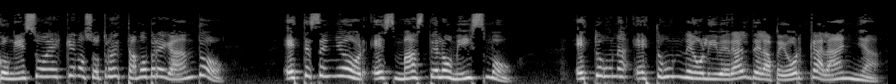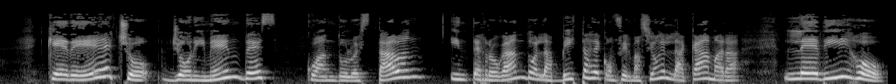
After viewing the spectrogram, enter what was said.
con eso es que nosotros estamos bregando. Este señor es más de lo mismo. Esto es, esto es un neoliberal de la peor calaña, que de hecho Johnny Méndez, cuando lo estaban interrogando en las vistas de confirmación en la Cámara, le dijo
